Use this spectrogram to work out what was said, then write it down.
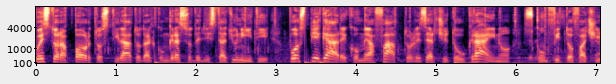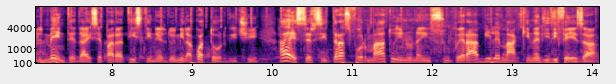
Questo rapporto stilato dal Congresso degli Stati Uniti può spiegare come ha fatto l'esercito ucraino, sconfitto facilmente dai separatisti nel 2014, a essersi trasformato in una insuperabile macchina di difesa.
